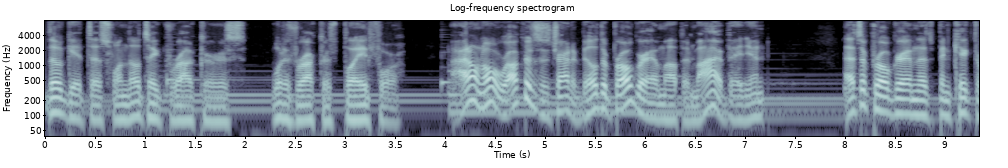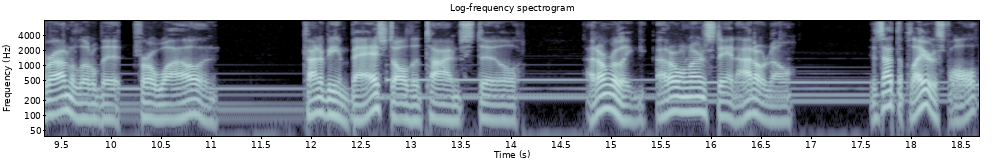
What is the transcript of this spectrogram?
they'll get this one. They'll take Rutgers. What has Rutgers played for? I don't know. Rutgers is trying to build a program up, in my opinion. That's a program that's been kicked around a little bit for a while and kind of being bashed all the time still. I don't really, I don't understand. I don't know. It's not the player's fault.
